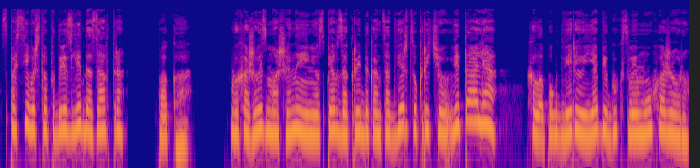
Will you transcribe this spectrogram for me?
Спасибо, что подвезли до завтра. Пока. Выхожу из машины и, не успев закрыть до конца дверцу, кричу «Виталя!» Хлопок дверью, и я бегу к своему ухажёру.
